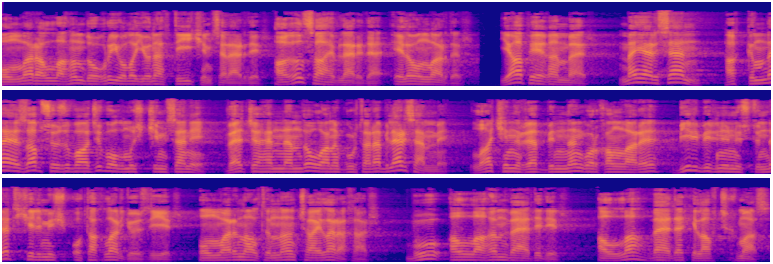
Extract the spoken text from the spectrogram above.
Onlar Allahın doğru yola yönəltdiyi kimsələrdir. Ağıl sahibləri də elə onlardır. Ya Peyğəmbər, məyər sən haqqında əzab sözü vacib olmuş kimsəni və cəhənnəmdə olanı qurtara bilərsənmi? Lakin Rəbbindən qorxanları bir-birinin üstündə tikilmiş otaqlar gözləyir. Onların altından çaylar axar. Bu, Allahın vədidir. Allah vədə xilaf çıxmaz.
